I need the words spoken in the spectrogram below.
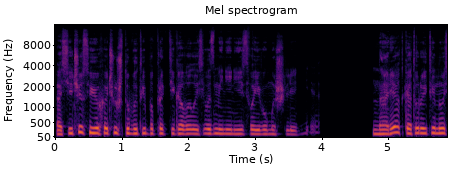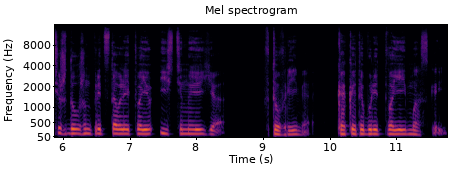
а сейчас я хочу, чтобы ты попрактиковалась в изменении своего мышления. Наряд, который ты носишь, должен представлять твое истинное «я», в то время, как это будет твоей маской.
